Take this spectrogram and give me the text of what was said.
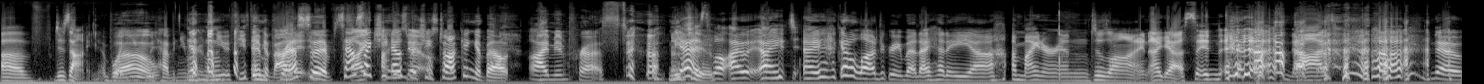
of design of what Wow. you would have in your room. You- if you think about it, Impressive. Sounds I- like she knows know. what she's talking about. I'm impressed. yes. too. Well, I, I, I got a law degree, but I had a uh, a minor in design, I guess. In, not. no,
